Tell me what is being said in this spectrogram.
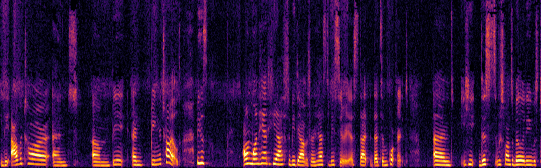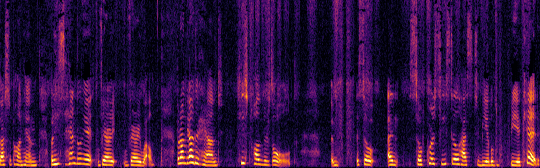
the avatar and um, being and being a child. Because on one hand he has to be the avatar he has to be serious that that's important. And he this responsibility was thrust upon him but he's handling it very very well. But on the other hand he's 12 years old. Um, so and so of course he still has to be able to be a kid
